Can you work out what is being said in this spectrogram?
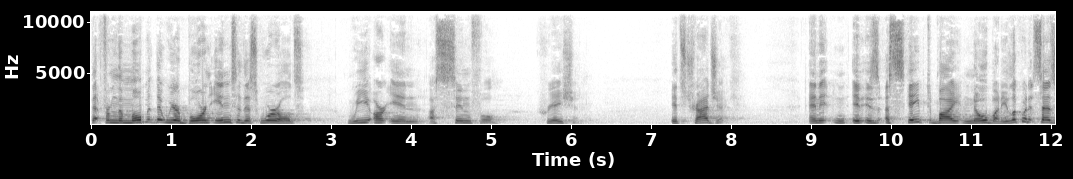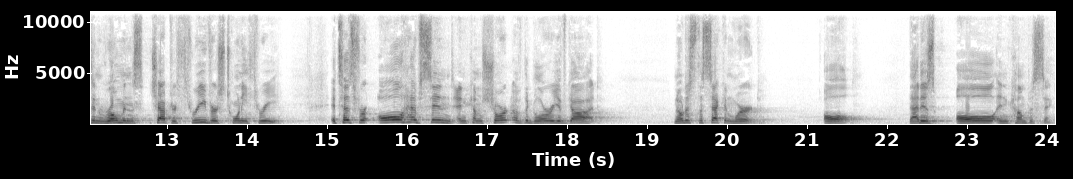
that from the moment that we are born into this world, we are in a sinful creation. It's tragic. And it, it is escaped by nobody. Look what it says in Romans chapter 3, verse 23. It says, For all have sinned and come short of the glory of God. Notice the second word, all. That is all encompassing.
